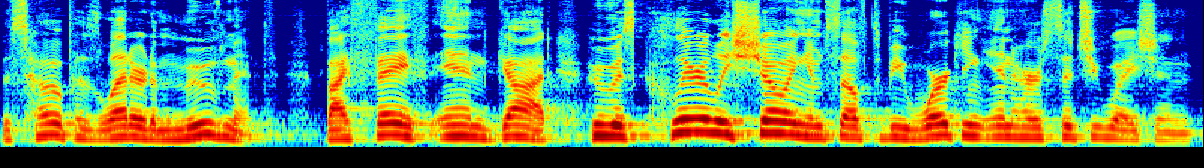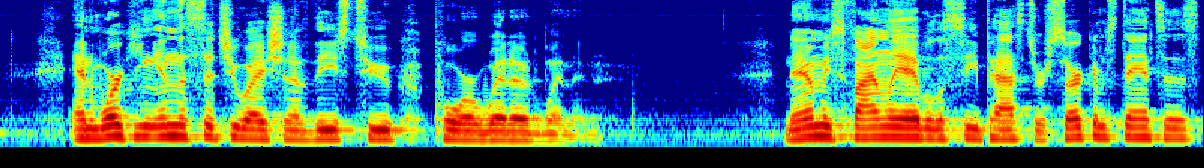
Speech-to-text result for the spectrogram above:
this hope has led her to movement by faith in God, who is clearly showing himself to be working in her situation and working in the situation of these two poor widowed women. Naomi's finally able to see past her circumstances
